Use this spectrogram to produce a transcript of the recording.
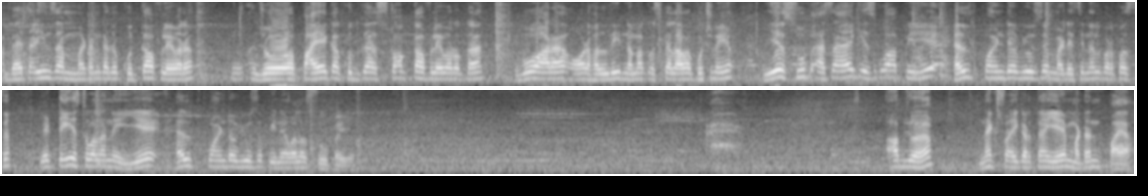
बेहतरीन सा मटन का जो खुद का फ्लेवर है जो पाए का, खुद का स्टॉक का फ्लेवर होता है, वो आ रहा है और हल्दी, नमक, उसके अलावा कुछ नहीं है। ये सूप ऐसा है कि इसको आप पीजिए हेल्थ पॉइंट ऑफ़ व्यू से मेडिसिनल पर्पज से, ये टेस्ट वाला नहीं, ये हेल्थ पॉइंट ऑफ़ व्यू से पीने वाला सूप है ये। अब जो है नेक्स्ट ट्राई करते हैं ये मटन पाया।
